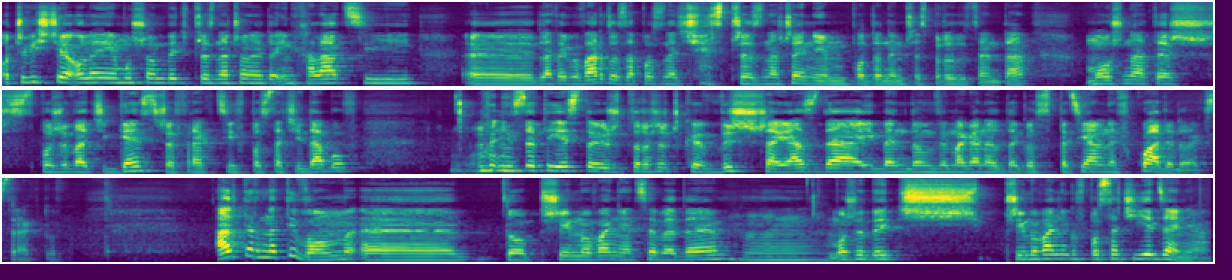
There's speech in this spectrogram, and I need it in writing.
Oczywiście oleje muszą być przeznaczone do inhalacji, yy, dlatego warto zapoznać się z przeznaczeniem podanym przez producenta. Można też spożywać gęstsze frakcje w postaci dubów, no niestety jest to już troszeczkę wyższa jazda i będą wymagane do tego specjalne wkłady do ekstraktów. Alternatywą e, do przyjmowania CBD mm, może być przyjmowanie go w postaci jedzenia,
